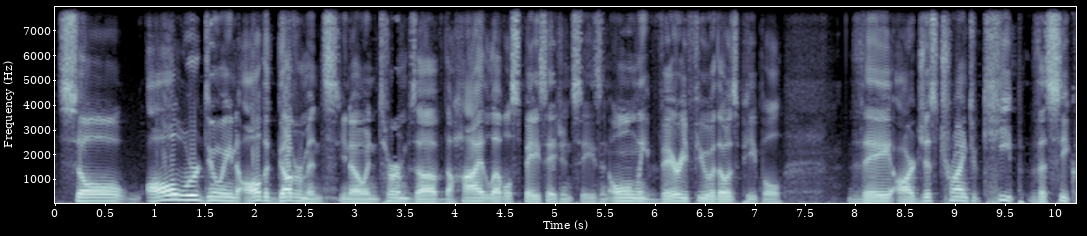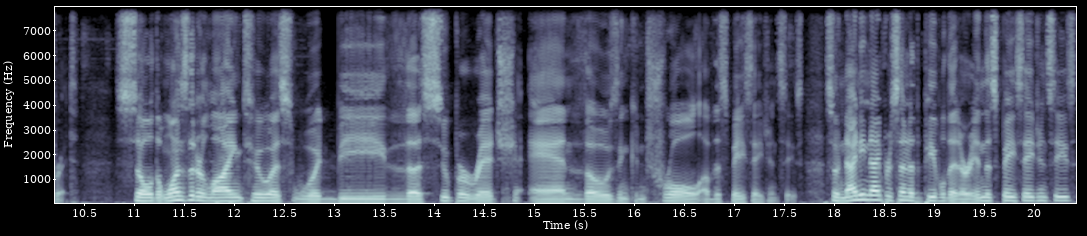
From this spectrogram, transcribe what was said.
So all we're doing, all the governments, you know, in terms of the high level space agencies and only very few of those people, they are just trying to keep the secret. So the ones that are lying to us would be the super rich and those in control of the space agencies. So 99% of the people that are in the space agencies,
